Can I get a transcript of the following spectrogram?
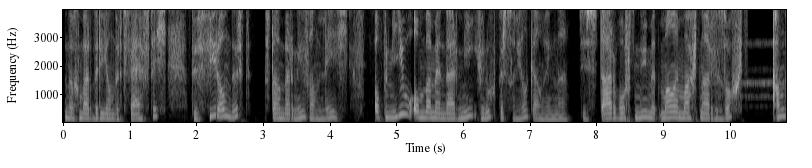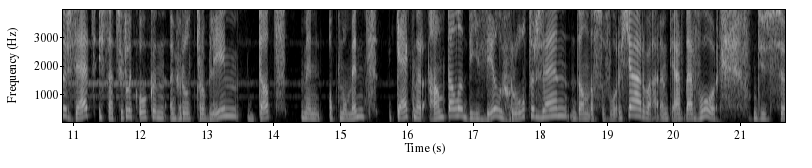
nog maar 350. Dus 400 staan daar nu van leeg. Opnieuw omdat men daar niet genoeg personeel kan vinden. Dus daar wordt nu met mal en macht naar gezocht. Anderzijds is natuurlijk ook een, een groot probleem dat men op het moment kijkt naar aantallen die veel groter zijn dan dat ze vorig jaar waren, het jaar daarvoor. Dus uh,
